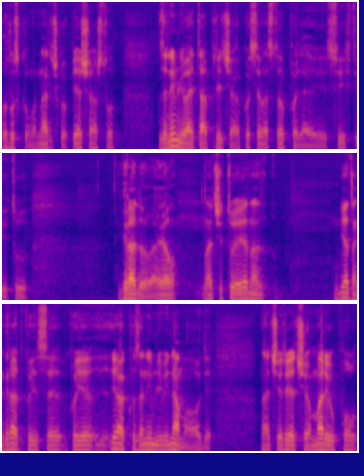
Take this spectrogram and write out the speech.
rusko mornaričko pješaštvo. Zanimljiva je ta priča oko Sevastopolja i svih tih tu gradova, jel? Znači, tu je jedna, jedan grad koji, se, koji je jako zanimljiv i nama ovdje. Znači, riječ je o Mariupolu,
